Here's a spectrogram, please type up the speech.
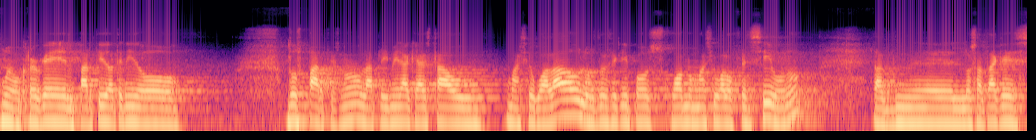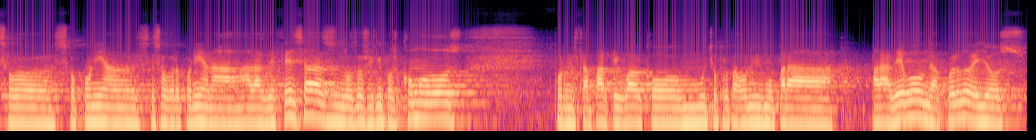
Bueno, creo que el partido ha tenido dos partes, ¿no? La primera que ha estado más igualado, los dos equipos jugando más igual ofensivo, ¿no? La- eh, los ataques so- se, oponían- se sobreponían a, a las defensas, los dos equipos cómodos, por nuestra parte igual con mucho protagonismo para, para Devon, ¿de acuerdo? Ellos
